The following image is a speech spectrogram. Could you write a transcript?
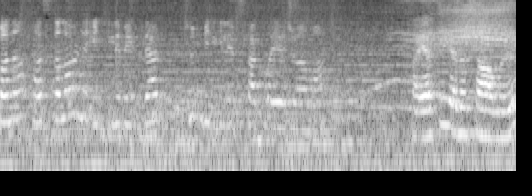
Bana hastalarla ilgili verilen tüm bilgileri saklayacağıma, hayatı ya da sağlığı.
